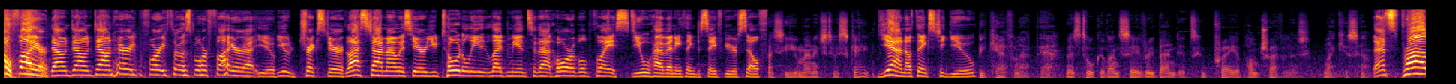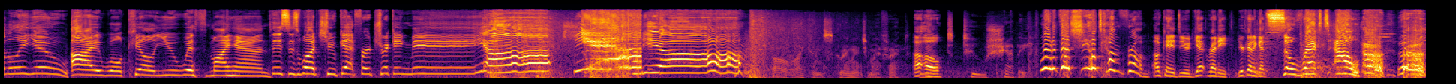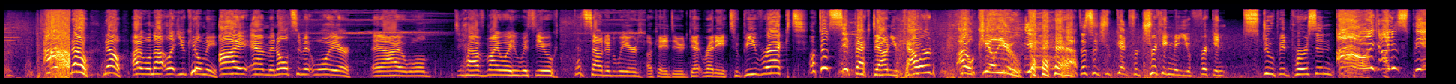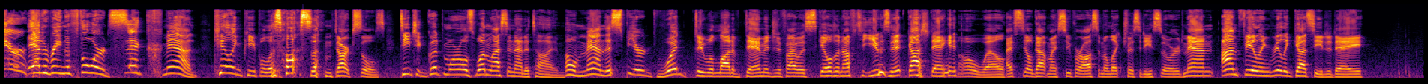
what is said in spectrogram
Ow! Fire! Down, down, down. Hurry before he throws more fire at you. You trickster. Last time I was here, you totally led me into that horrible place. Do you have anything to say for yourself? I see you managed to escape. Yeah, no thanks to you. Be careful out there. There's talk of unsavory bandits who prey upon travelers like yourself. That's probably you. I will kill you with my hand. This is what you get for tricking me. Yeah! Yeah! Yeah! Oh, scrimmage, my friend. Uh-oh. Too shabby. Where did that shield come from? Okay, dude, get ready. You're gonna get so wrecked. Ow! Ugh! Ugh! Ah! No, no, I will not let you kill me. I am an ultimate warrior, and I will have my way with you. That sounded weird. Okay, dude, get ready to be wrecked. Oh, don't sit back down, you coward. I will kill you. Yeah, that's what you get for tricking me, you freaking stupid person. Oh, I got spear and a ring of thorns. Sick. Man, killing people is awesome. Dark Souls, teaching good morals one lesson at a time. Oh man, this spear would do a lot of damage if I was skilled enough to use it. Gosh dang it. Oh well, I've still got my super awesome electricity sword. Man, I'm feeling really gutsy today.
